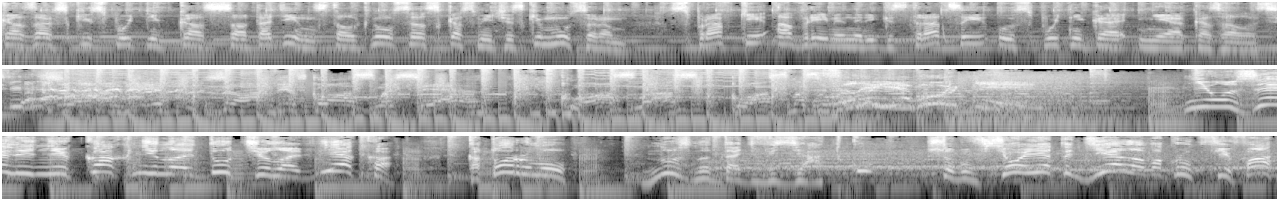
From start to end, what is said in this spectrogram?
Казахский спутник Кассат-1 столкнулся с космическим мусором. Справки о временной регистрации у спутника не оказалось. Зомби в космосе Космос, космос Неужели никак не найдут человека, которому нужно дать взятку, чтобы все это дело вокруг ФИФА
